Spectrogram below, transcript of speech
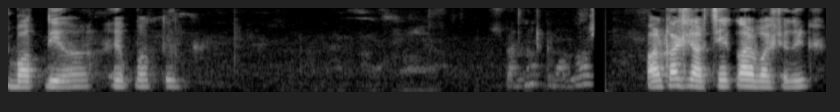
Battı ya. Hep battı. Arkadaşlar tekrar başladık.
